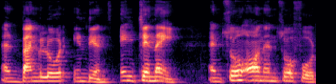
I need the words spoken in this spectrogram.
and Bangalore Indians in Chennai, and so on and so forth.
